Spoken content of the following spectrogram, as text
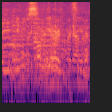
you, you need to come here to see the,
